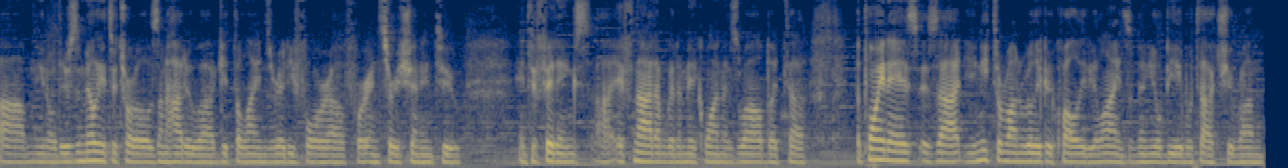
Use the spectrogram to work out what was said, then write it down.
Um, you know, there's a million tutorials on how to uh, get the lines ready for uh, for insertion into into fittings. Uh, if not, I'm going to make one as well. But uh, the point is, is that you need to run really good quality lines, and then you'll be able to actually run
